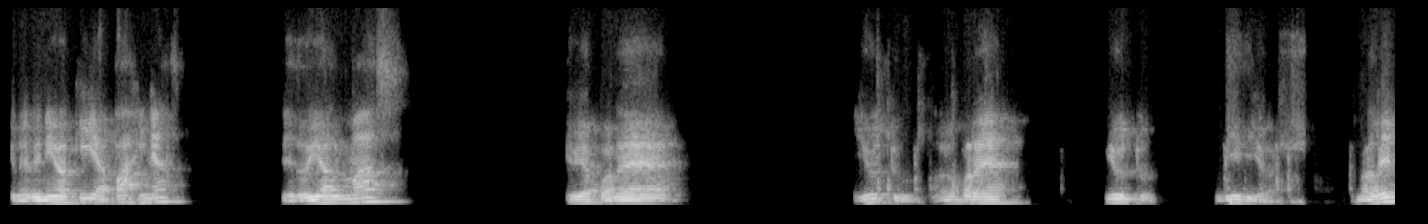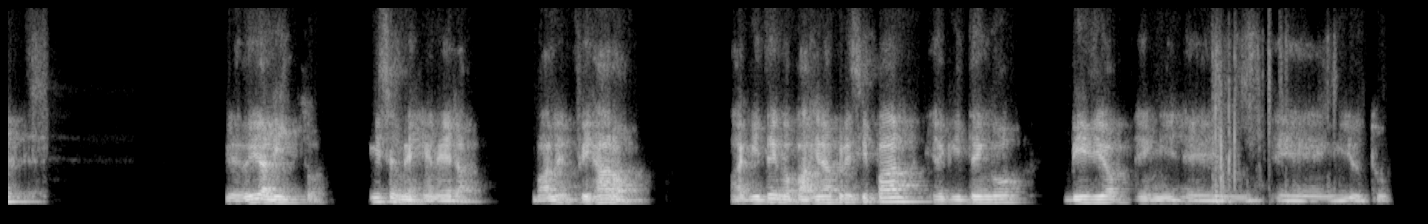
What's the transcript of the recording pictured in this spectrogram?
que me he venido aquí a páginas, le doy al más y voy a poner YouTube, voy a poner YouTube, vídeos, ¿vale? Le doy a listo y se me genera, ¿vale? Fijaros, aquí tengo página principal y aquí tengo vídeos en, YouTube,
